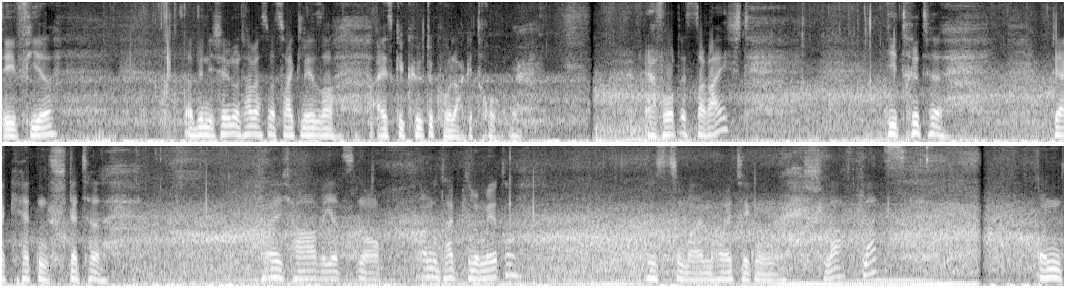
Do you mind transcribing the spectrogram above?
D4. Da bin ich hin und habe erstmal zwei Gläser eisgekühlte Cola getrunken. Erfurt ist erreicht. Die dritte der Kettenstädte. Ich habe jetzt noch anderthalb Kilometer bis zu meinem heutigen Schlafplatz. Und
